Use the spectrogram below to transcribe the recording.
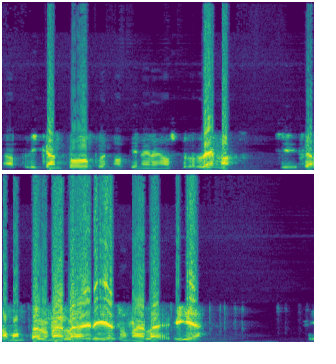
aplican todo, pues no tienen esos problemas. Si se va a montar una heladería, es una heladería. Si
